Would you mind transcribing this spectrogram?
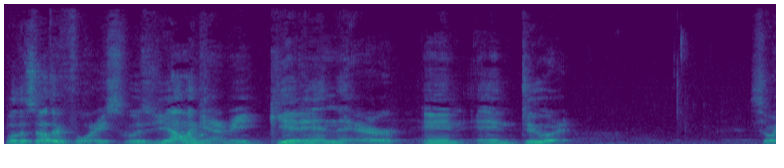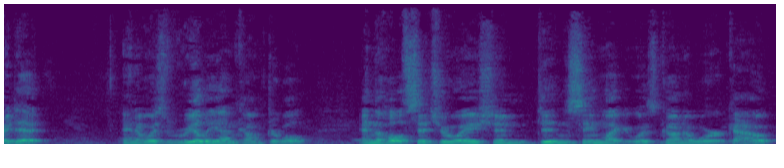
Well, this other voice was yelling at me, get in there and, and do it. So I did. And it was really uncomfortable. And the whole situation didn't seem like it was going to work out.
